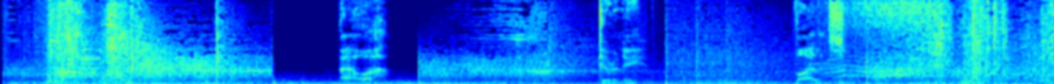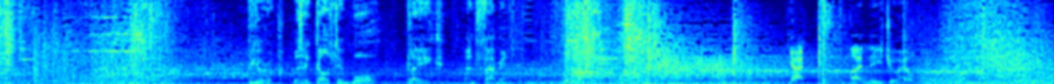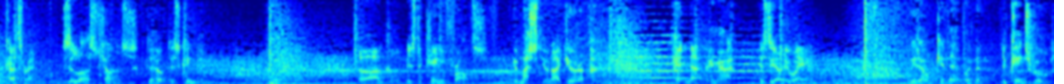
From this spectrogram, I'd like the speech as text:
Need your help. Catherine. It's the last chance to help this kingdom. Her uncle is the King of France. You must unite Europe. Kidnapping her is the only way. We don't kidnap women. The King's rules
